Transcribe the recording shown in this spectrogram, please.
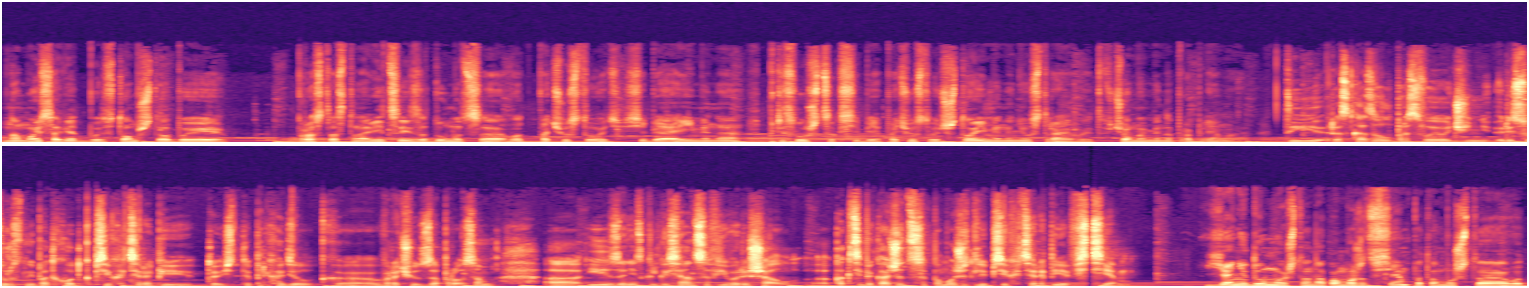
но мой совет будет в том, чтобы просто остановиться и задуматься, вот почувствовать себя именно, прислушаться к себе, почувствовать, что именно не устраивает, в чем именно проблема. Ты рассказывал про свой очень ресурсный подход к психотерапии, то есть ты приходил к э, врачу с запросом а, и за несколько сеансов его решал. Как тебе кажется, поможет ли психотерапия всем? Я не думаю, что она поможет всем, потому что вот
